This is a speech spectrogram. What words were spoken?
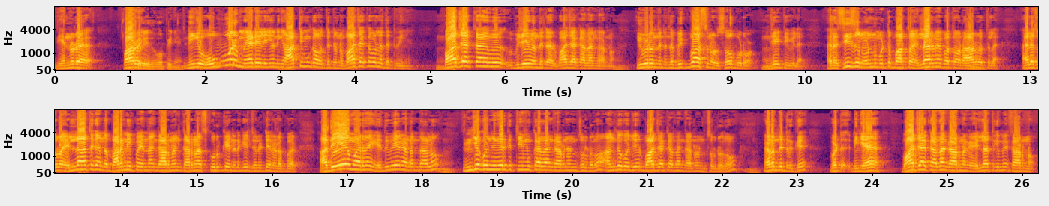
இது என்னோட பார்வை. புரியுது ஒப்பீனியன் நீங்க ஒவ்வொரு மேடையிலையும் நீங்க அதிமுகவை திட்டணும். பாஜகவில் திட்டுறீங்க. பாஜக விஜய் வந்துட்டார். பாஜக தான் காரணம். இவர் வந்துட்டு இந்த பிக் பாஸ்னு ஒரு ஷோ போடுவோம் விஜய் டிவில அதுல சீசன் ஒன்று மட்டும் பார்த்தோம். எல்லாருமே பார்த்தோம் ஒரு ஆர்வத்துல. அதுல சொல்லுவோம் எல்லாத்துக்கும் அந்த பரணி பையன் தான் காரணம்னு கருணாஸ் குறுக்கே நடுக்கே சொல்லிட்டே நடப்பார். அதே மாதிரி தான் எதுவே நடந்தாலும் இங்க கொஞ்சம் பேருக்கு திமுக தான் காரணம்னு சொல்றதும் அங்க கொஞ்சம் பேர் பாஜக தான் காரணம்னு சொல்றதும் நடந்துட்டு இருக்கு. பட் நீங்க பாஜக தான் காரணங்க எல்லாத்துக்குமே காரணம்.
